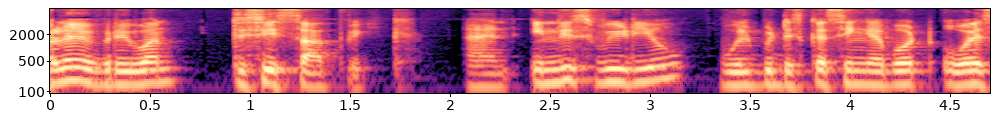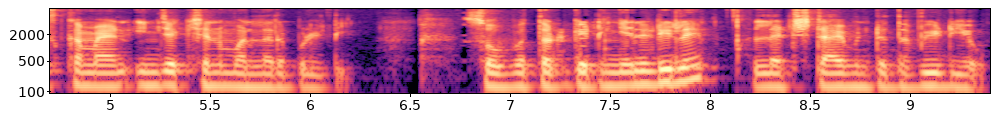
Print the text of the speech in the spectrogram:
Hello everyone, this is Satvik and in this video we'll be discussing about OS command injection vulnerability. So without getting any delay, let's dive into the video.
